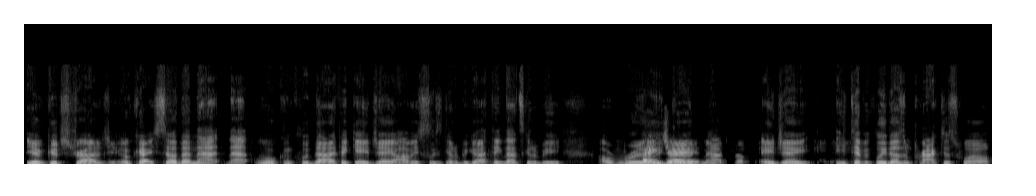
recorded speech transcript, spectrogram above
You have good strategy. Okay, so then that that will conclude that. I think AJ obviously is going to be good. I think that's going to be a really AJ good matchup. AJ he typically doesn't practice well.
